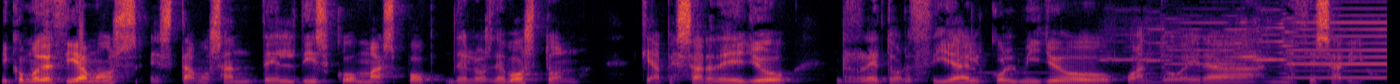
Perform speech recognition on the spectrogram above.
Y como decíamos, estamos ante el disco más pop de los de Boston, que a pesar de ello retorcía el colmillo cuando era necesario.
